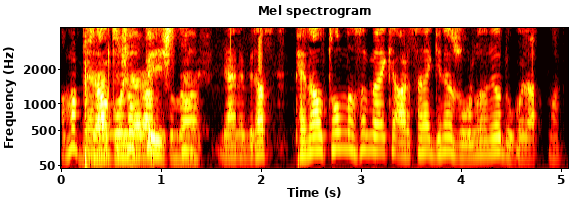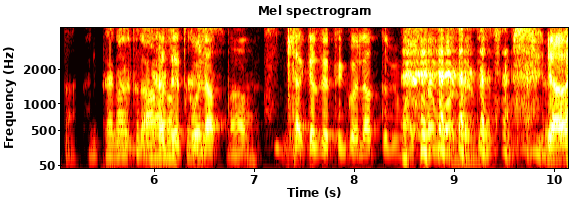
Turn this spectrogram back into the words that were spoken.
Ama penaltı çok değişti. Yani biraz penaltı olmasa belki Arsenal yine zorlanıyordu gol atmakta. Hani penaltı rahat Lacazette gol attı abi. Lacazette'in gol attığı bir maçtan bahsediyorsun. ya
